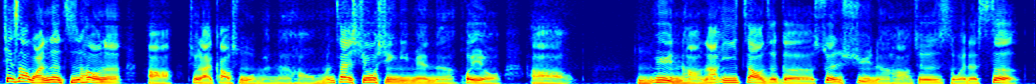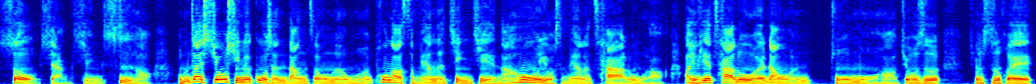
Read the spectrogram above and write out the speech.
介绍完了之后呢啊，就来告诉我们呢哈，我们在修行里面呢会有啊。五蕴哈，那依照这个顺序呢哈，就是所谓的色、受、想、行、识哈。我们在修行的过程当中呢，我们会碰到什么样的境界，然后有什么样的岔路哈啊，有些岔路会让我们琢磨哈，就是就是会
